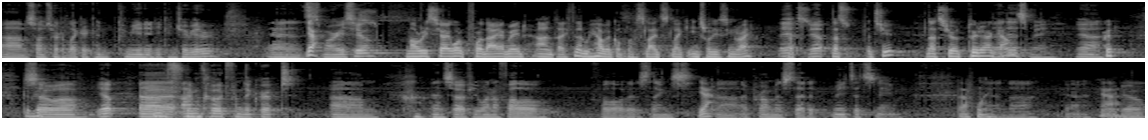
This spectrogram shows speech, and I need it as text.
Um, so I'm sort of like a con- community contributor. And it's Yeah. Mauricio. Mauricio, I work for Diagrid, and I think that we have a couple of slides like introducing, right? Yeah, that's, yep. that's that's you. That's your Twitter account. is me, yeah. Good. Good, So, uh, yep, uh, I'm Code from the Crypt. Um, and so if you want to follow, follow those things, Yeah. uh, I promise that it meets its name. Definitely. And uh, yeah, Yeah. go.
